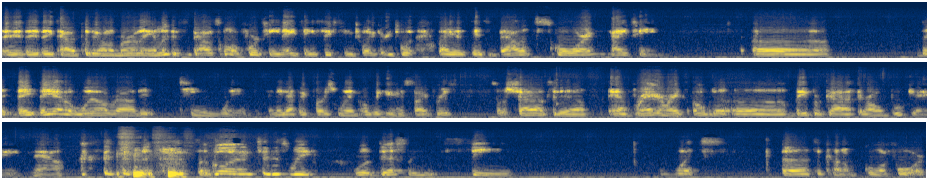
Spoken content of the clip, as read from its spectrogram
They, they, they kind of put it on them early. And look, it's balanced scoring 14, 18, 16, 23, 12. Like, it, it's balanced scoring 19. Uh, they, they, had a well rounded team win. And they got their first win over here in Cypress. So shout out to them. They have bragging rights over the uh, Vapor guys, their own boot gang now. so going into this week, we'll definitely see what's uh, to come going forward.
